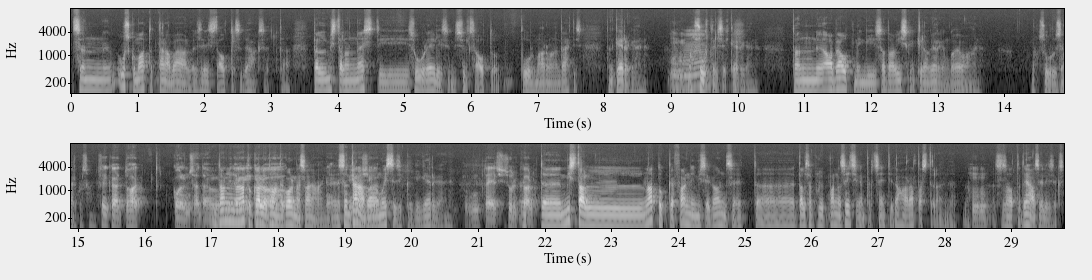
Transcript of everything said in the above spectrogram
see on uskumatu, et tänapäeval veel selliseid autosid tehakse, et äh, tal, mis tal on hästi suur eelis, mis üldse auto puhul ma arvan, on tähtis, ta on kerge onju, noh suhteliselt kerge onju. ta on about mingi sada viiskümmend kilo kergem kui Evo onju, noh suurusjärgus on. see ikka tuhat kolmsada. ta on natuke alla tuhande kolmesaja onju see on tänapäeva mõistes ikkagi kerge onju täiesti sulgkaal. et äh, mis tal natuke fun imisega on see, et äh, tal saab küll panna seitsekümmend protsenti taha ratastele onju, et noh mm -hmm. sa saad ta teha selliseks.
